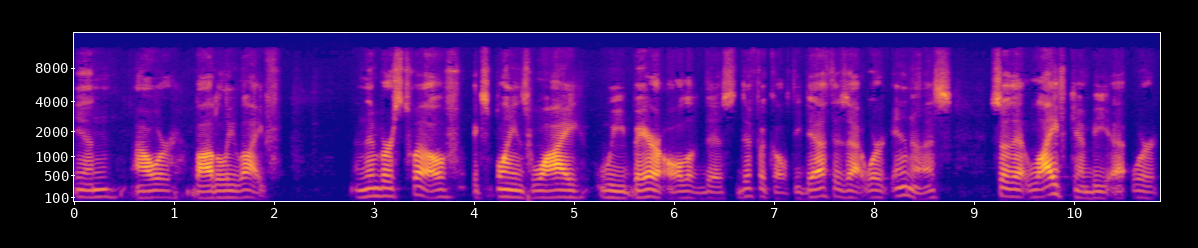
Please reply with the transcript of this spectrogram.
in our bodily life. And then verse 12 explains why we bear all of this difficulty. Death is at work in us so that life can be at work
